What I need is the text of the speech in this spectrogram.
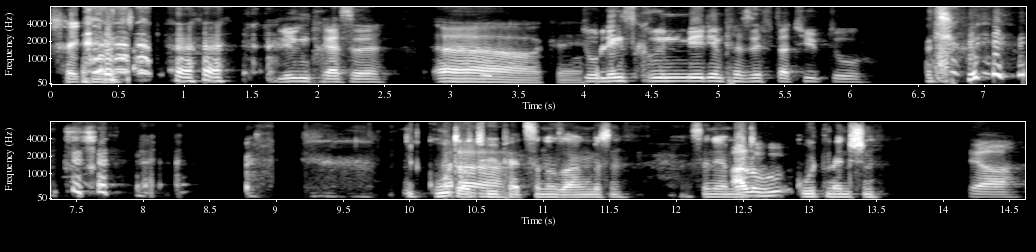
Fake News. Lügenpresse. Ah, okay. Du linksgrün medienversiffter Typ, du. Guter ah. Typ, hättest du nur sagen müssen. Das sind ja gut Menschen. Ja,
